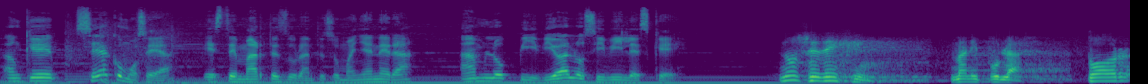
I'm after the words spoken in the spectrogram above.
Aunque, sea como sea, este martes durante su mañanera, AMLO pidió a los civiles que no se dejen manipular por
